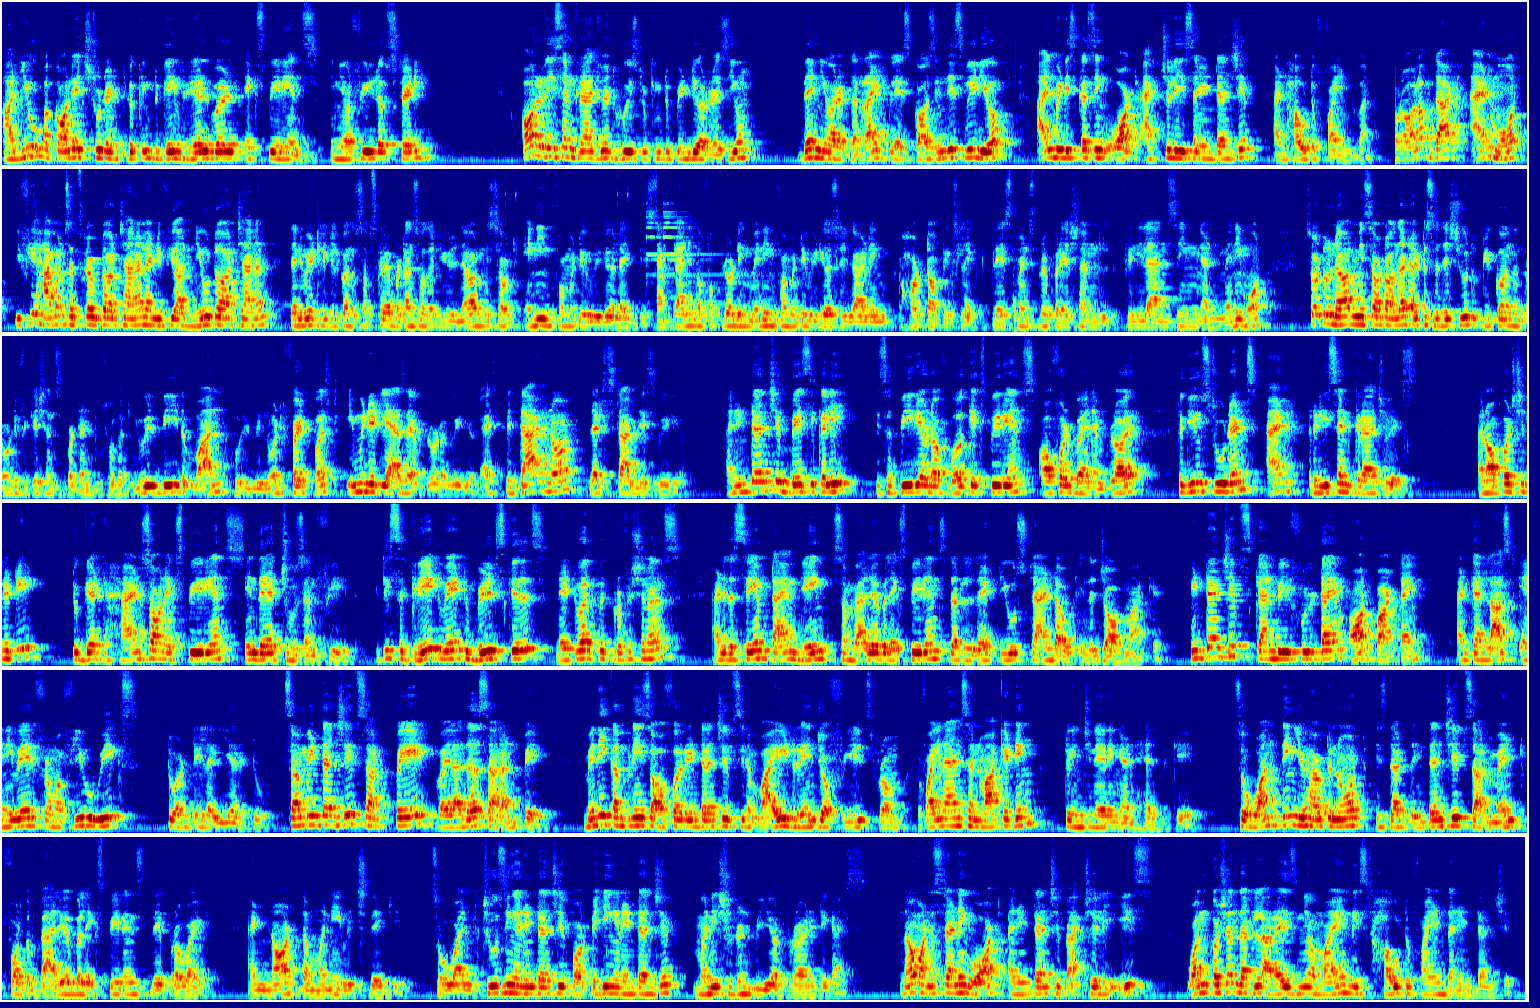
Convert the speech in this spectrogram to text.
Are you a college student looking to gain real world experience in your field of study? Or a recent graduate who is looking to build your resume? Then you are at the right place cause in this video, I'll be discussing what actually is an internship and how to find one. For all of that and more, if you haven't subscribed to our channel and if you are new to our channel, then immediately click on the subscribe button so that you will never miss out any informative video like this. I'm planning of uploading many informative videos regarding hot topics like placements preparation, freelancing and many more. So to never miss out on that, I like to suggest you to click on the notifications button too, so that you will be the one who will be notified first immediately as I upload a video guys. With that note, let's start this video. An internship basically is a period of work experience offered by an employer to give students and recent graduates an opportunity to get hands-on experience in their chosen field. It is a great way to build skills, network with professionals and at the same time gain some valuable experience that will let you stand out in the job market. Internships can be full-time or part-time and can last anywhere from a few weeks to until a year too. Some internships are paid while others are unpaid. Many companies offer internships in a wide range of fields from finance and marketing to engineering and healthcare. So one thing you have to note is that the internships are meant for the valuable experience they provide and not the money which they give. So while choosing an internship or picking an internship, money shouldn't be your priority guys. Now understanding what an internship actually is, one question that will arise in your mind is how to find an internship.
